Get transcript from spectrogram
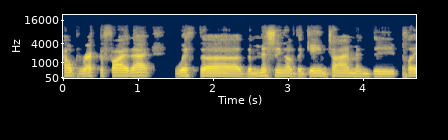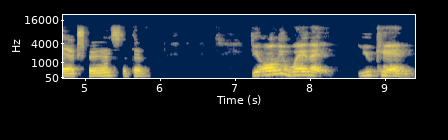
help rectify that with the the missing of the game time and the play experience that they've? The only way that you can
